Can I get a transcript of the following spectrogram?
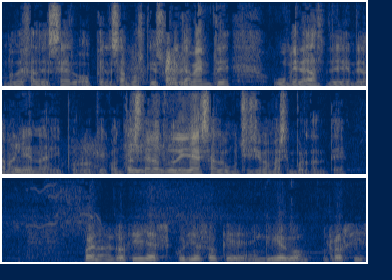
no deja de ser, o pensamos que es únicamente humedad de, de la mañana, y por lo que contaste Sí, el otro sí. día es algo muchísimo más importante. Bueno, el rocío ya es curioso que en griego, rosis,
